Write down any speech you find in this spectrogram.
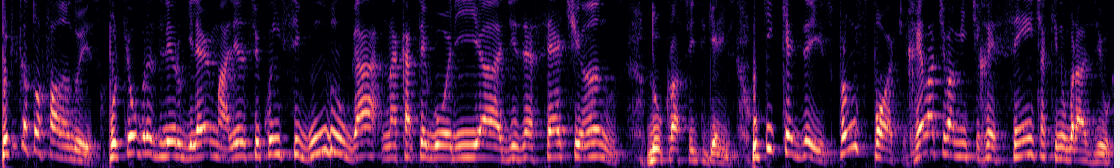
Por que, que eu estou falando isso? Porque o brasileiro Guilherme Malheiros ficou em segundo lugar na categoria 17 anos do CrossFit Games. O que, que quer dizer isso? Para um esporte relativamente recente aqui no Brasil,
